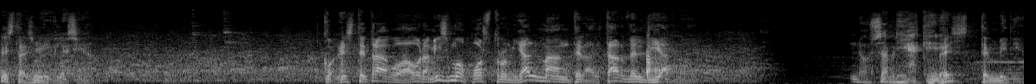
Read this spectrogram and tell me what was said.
Esta es mi iglesia. Con este trago ahora mismo postro mi alma ante el altar del diablo. No sabría qué... ¿Ves? Te envidio.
